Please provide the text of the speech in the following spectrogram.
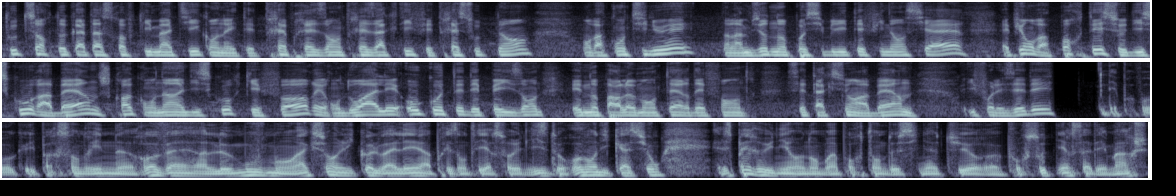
toutes sortes de catastrophes climatiques. On a été très présents, très actifs et très soutenants. On va continuer dans la mesure de nos possibilités financières. Et puis on va porter ce discours à Berne. Je crois qu'on a un discours qui est fort et on doit aller aux côtés des paysans et de nos parlementaires défendre cette action à Berne. Il faut les aider. Des propos recueillis par Sandrine Revers. Le mouvement Action Agricole Valais a présenté hier soir une liste de revendications. Elle espère réunir un nombre important de signatures pour soutenir sa démarche.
